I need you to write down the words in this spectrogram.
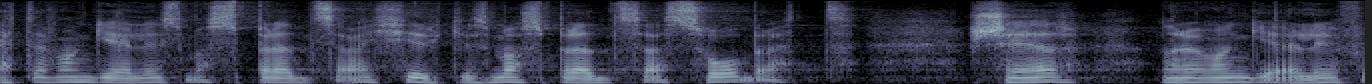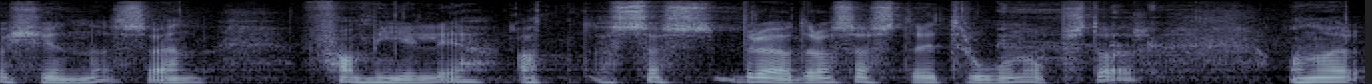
et evangelium som har spredd seg, en kirke som har spredd seg så bredt, skjer når evangeliet forkynnes og en familie, at brødre og søstre i troen oppstår. Og når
